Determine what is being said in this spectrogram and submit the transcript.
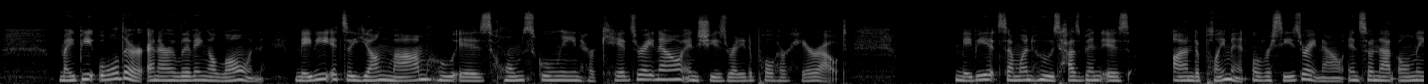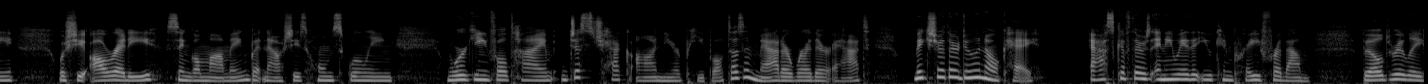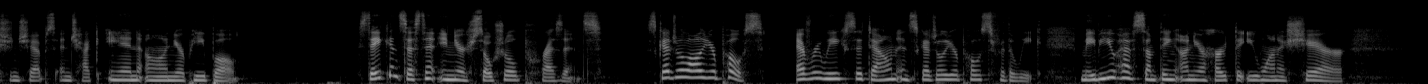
might be older and are living alone. Maybe it's a young mom who is homeschooling her kids right now and she's ready to pull her hair out. Maybe it's someone whose husband is on deployment overseas right now. And so not only was she already single momming, but now she's homeschooling, working full time. Just check on your people. It doesn't matter where they're at, make sure they're doing okay. Ask if there's any way that you can pray for them. Build relationships and check in on your people. Stay consistent in your social presence. Schedule all your posts. Every week, sit down and schedule your posts for the week. Maybe you have something on your heart that you want to share.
